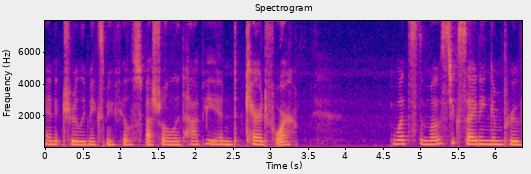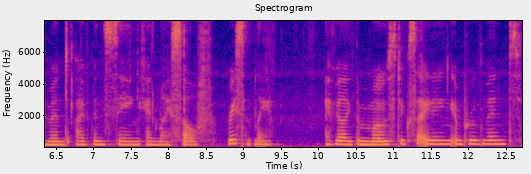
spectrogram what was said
and it truly makes me feel special and happy and cared for. What's the most exciting improvement I've been seeing in myself recently? I feel like the most exciting improvement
